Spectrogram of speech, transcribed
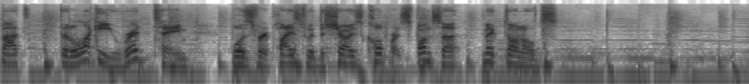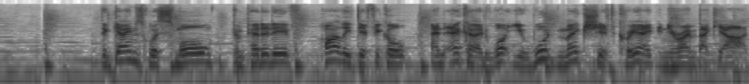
but the lucky red team was replaced with the show's corporate sponsor, McDonald's. The games were small, competitive, highly difficult, and echoed what you would makeshift create in your own backyard.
